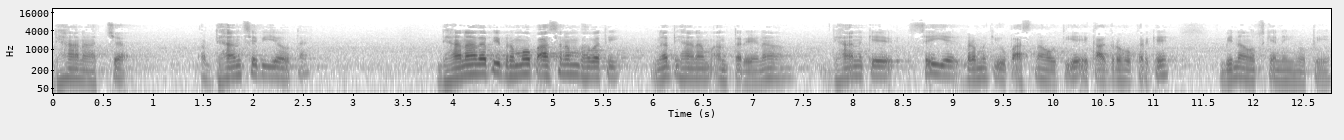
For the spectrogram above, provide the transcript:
ध्यानाच और ध्यान से भी यह होता है। ध्यानादपि ब्रह्मोपासनम भवती, न ध्यानम अंतरेण। ध्यान के से ये ब्रह्म की उपासना होती है, एकाग्र होकर के, बिना उसके नहीं होती।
